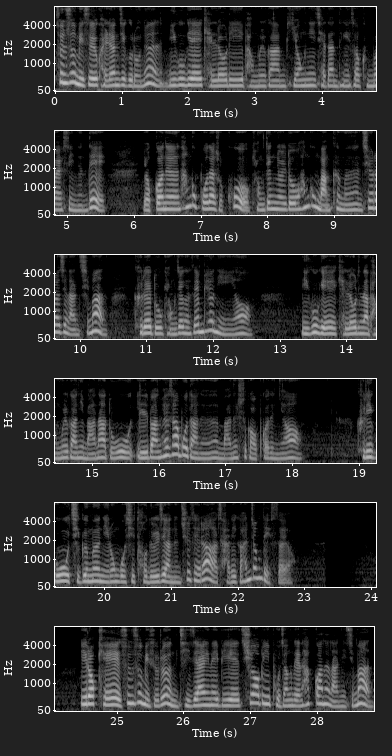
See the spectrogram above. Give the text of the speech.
순수 미술 관련직으로는 미국의 갤러리, 박물관, 비영리 재단 등에서 근무할 수 있는데 여건은 한국보다 좋고 경쟁률도 한국만큼은 치열하진 않지만 그래도 경쟁은 센 편이에요. 미국에 갤러리나 박물관이 많아도 일반 회사보다는 많을 수가 없거든요. 그리고 지금은 이런 곳이 더 늘지 않는 추세라 자리가 한정돼 있어요. 이렇게 순수 미술은 디자인에 비해 취업이 보장된 학과는 아니지만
